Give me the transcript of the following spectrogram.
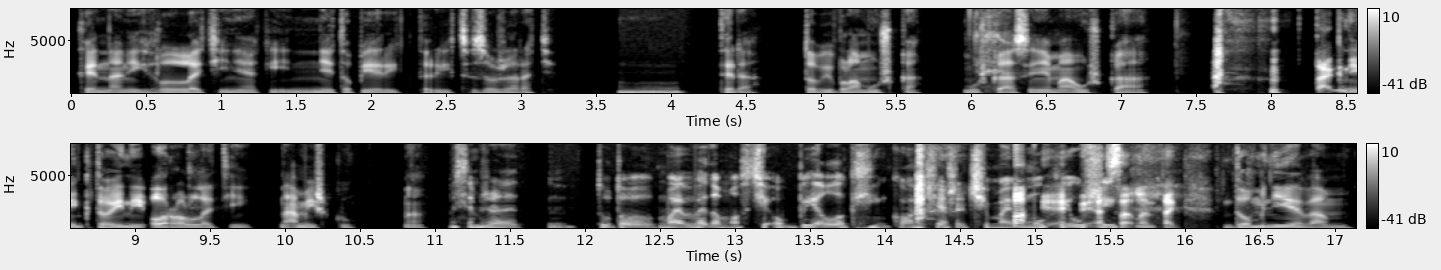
keď na nich letí nejaký netopierik, ktorý chce zožarať. Mm. Teda, to by bola muška. Muška asi nemá uška. Tak niekto iný, orol letí na myšku. No. Myslím, že túto moje vedomosti o biológii končia, že či majú muchy uši. Ja sa len tak domnievam,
